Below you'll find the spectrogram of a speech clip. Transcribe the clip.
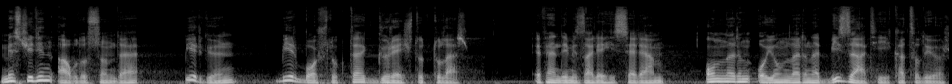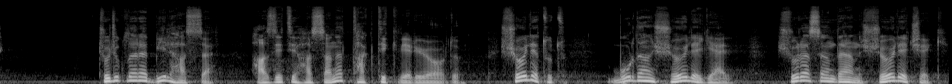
Mescidin avlusunda bir gün bir boşlukta güreş tuttular. Efendimiz aleyhisselam onların oyunlarına bizatihi katılıyor. Çocuklara bilhassa Hazreti Hasan'a taktik veriyordu. Şöyle tut, buradan şöyle gel, şurasından şöyle çek.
